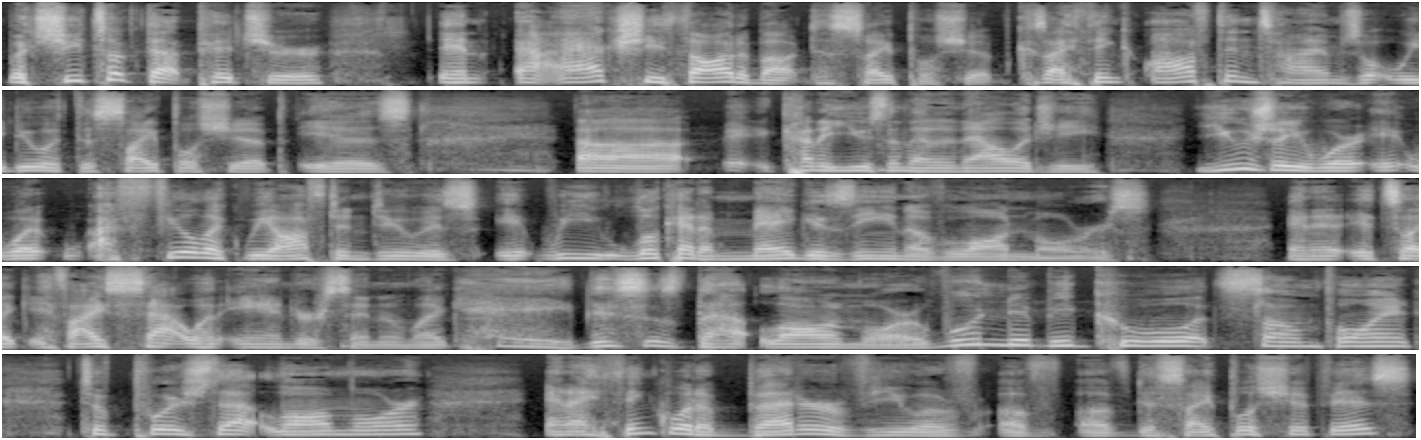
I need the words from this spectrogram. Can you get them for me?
But she took that picture, and I actually thought about discipleship because I think oftentimes what we do with discipleship is uh, kind of using that analogy usually where it, what I feel like we often do is it, we look at a magazine of lawnmowers. And it, it's like if I sat with Anderson and like, hey, this is that lawnmower. Wouldn't it be cool at some point to push that lawnmower? And I think what a better view of, of, of discipleship is,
